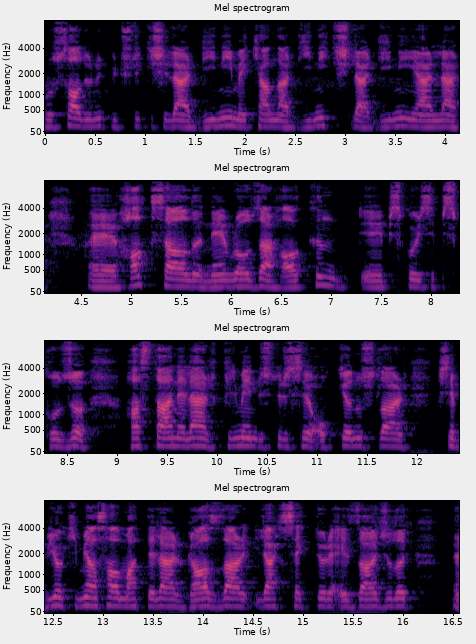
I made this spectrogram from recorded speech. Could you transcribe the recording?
ruhsal yönlük güçlü kişiler, dini mekanlar, dini kişiler, dini yerler, e, halk sağlığı, nevrozlar, halkın e, psikolojisi, psikozu, hastaneler, film endüstrisi, okyanuslar, işte biyokimyasal maddeler, gazlar, ilaç sektörü, eczacılık, e,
